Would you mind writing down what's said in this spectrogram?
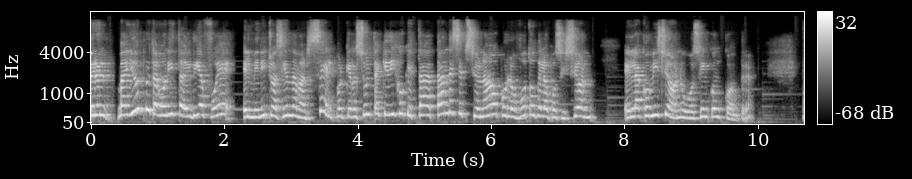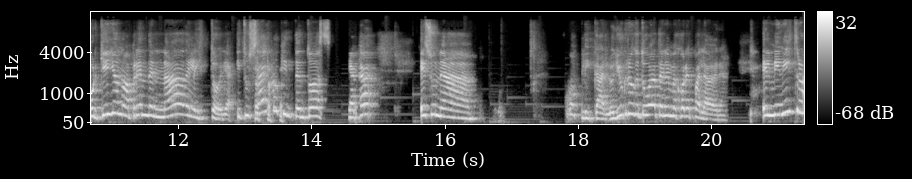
Pero el mayor protagonista del día fue el ministro de Hacienda Marcel, porque resulta que dijo que estaba tan decepcionado por los votos de la oposición en la comisión, hubo cinco en contra, porque ellos no aprenden nada de la historia. Y tú sabes lo que intentó hacer, que acá es una... ¿Cómo explicarlo? Yo creo que tú vas a tener mejores palabras. El ministro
